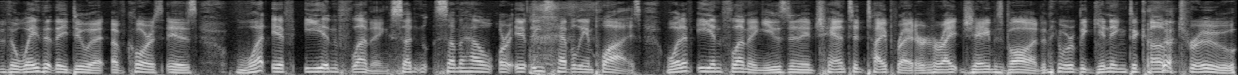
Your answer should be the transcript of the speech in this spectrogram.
the way that they do it, of course, is what if Ian Fleming sudden, somehow, or at least heavily implies, what if Ian Fleming used an enchanted typewriter to write James Bond, and they were beginning to come true?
